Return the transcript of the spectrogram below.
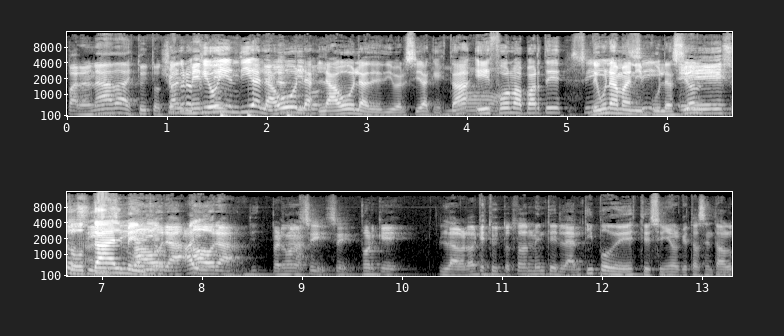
para nada, estoy Yo totalmente creo que hoy en día la ola, antiguo- la ola de diversidad que está No. eh, forma parte Sí, de una sí, manipulación Eso totalmente. sí, ahora, Hay- ahora, perdona, Sí, sí. porque la verdad que estoy totalmente el antípode de este señor que está sentado al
